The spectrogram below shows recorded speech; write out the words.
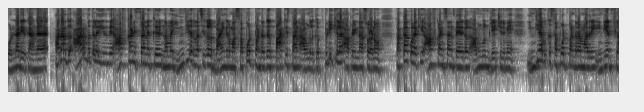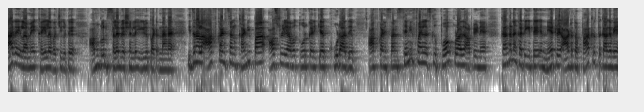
கொண்டாடி இருக்காங்க. அதாவது ஆரம்பத்தில் இருந்தே ஆப்கானிஸ்தானுக்கு நம்ம இந்திய ரசிகர்கள் பயங்கரமா சப்போர்ட் பண்றது பாகிஸ்தான் அவங்களுக்கு பிடிக்கல அப்படின்னு தான் சொல்லணும். பத்தாக்குறைக்கு ஆப்கானிஸ்தான் பிளேயர்கள் அவங்களும் ஜெயிச்சதுமே இந்தியாவுக்கு சப்போர்ட் பண்ற மாதிரி இந்தியன் ஃப்ளாகை எல்லாமே கையில வச்சுக்கிட்டு அவங்களும் செலிப்ரேஷனில் ஈடுபட்டிருந்தாங்க. இதனால் ஆப்கானிஸ்தான் கண்டிப்பா ஆஸ்திரேலியாவை தோற்கடிக்க கூடாது. ஆப்கானிஸ்தான் செமிஃபைனல்ஸ்க்கு போகக்கூடாது அப்படின்னு கங்கணம் கட்டிக்கிட்டு நேற்றைய ஆட்டத்தை பார்க்கறதுக்காகவே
